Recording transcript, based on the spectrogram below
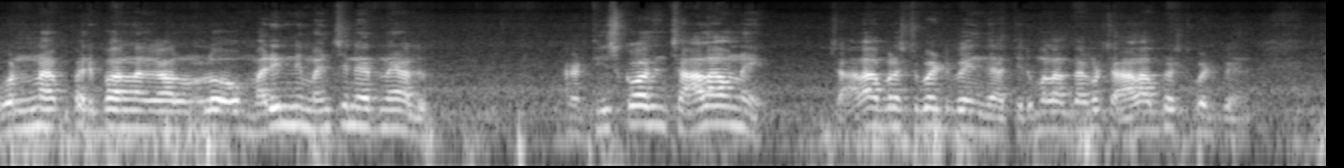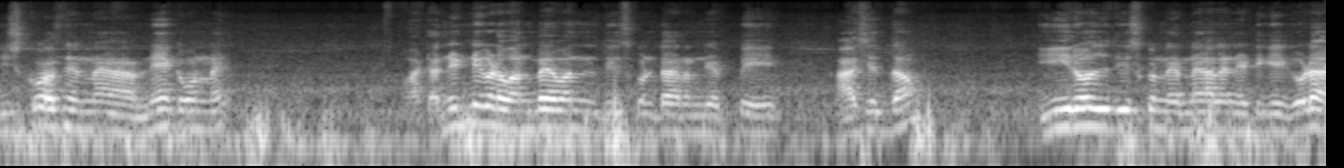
ఉన్న పరిపాలనా కాలంలో మరిన్ని మంచి నిర్ణయాలు అక్కడ తీసుకోవాల్సిన చాలా ఉన్నాయి. చాలా భ్రష్టు పట్టిపోయింది. ఆ తిరుమల అంతా కూడా చాలా భ్రష్టు పట్టిపోయింది. తీసుకోవాల్సిన నిర్ణయాలు అనేక ఉన్నాయి. వాటన్నిటిని కూడా వన్ బై వన్ తీసుకుంటారని చెప్పి ఆశిద్దాం. ఈరోజు తీసుకున్న నిర్ణయాలన్నిటికీ కూడా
